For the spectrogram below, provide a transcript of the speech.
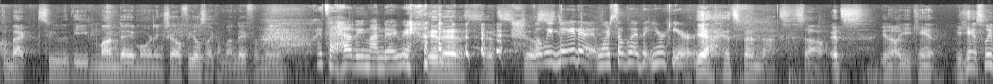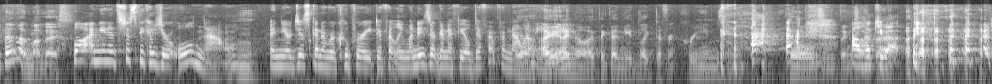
Welcome back to the Monday morning show. Feels like a Monday for me. It's a heavy Monday, man. It is. It's just. but we made it, and we're so glad that you're here. Yeah, it's been nuts. So it's you know you can't you can't sleep in on Mondays. Well, I mean, it's just because you're old now, Mm. and you're just going to recuperate differently. Mondays are going to feel different from now yeah, on. I, I know. I think I need like different creams and pills and things I'll like hook you that. up.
